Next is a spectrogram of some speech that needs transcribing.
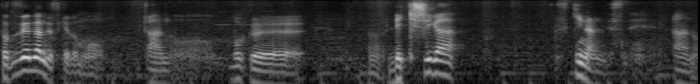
突然なんですけどもあの僕歴史が好きなんですね。あの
